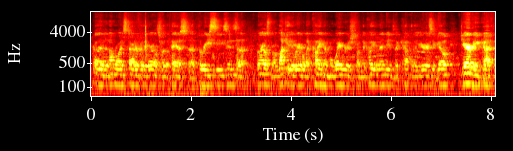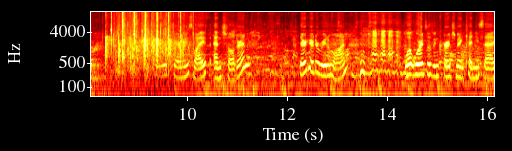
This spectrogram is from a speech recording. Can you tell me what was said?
really the number one starter for the Orioles for the past uh, three seasons. Uh, the Orioles were lucky they were able to claim him on waivers from the Cleveland Indians a couple of years ago. Jeremy Guthrie. Here with Jeremy's wife and children. They're here to root him on. what words of encouragement can you say?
